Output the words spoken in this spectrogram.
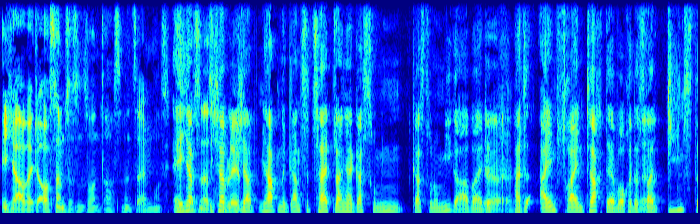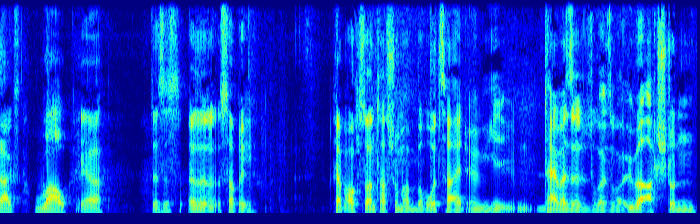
Ich arbeite auch samstags und sonntags, wenn es sein muss. Ey, ich habe ich hab, ich hab, ich hab eine ganze Zeit lang in der Gastronomie, Gastronomie gearbeitet, Ja. hatte einen freien Tag der Woche, das war dienstags. Wow. Ja, das ist, also, sorry. Ich habe auch sonntags schon mal Bürozeit, irgendwie, teilweise sogar sogar über acht Stunden.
